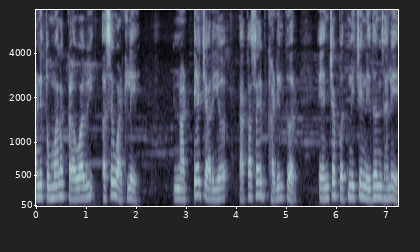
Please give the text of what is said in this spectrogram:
आणि तुम्हाला कळवावी असे वाटले नाट्याचार्य काकासाहेब खाडीलकर यांच्या पत्नीचे निधन झाले.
